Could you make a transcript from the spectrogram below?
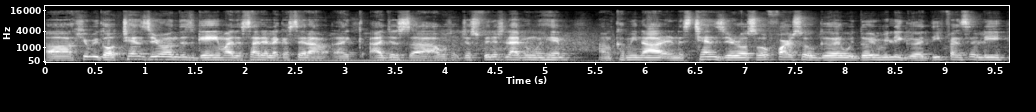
uh, here we go, 10-0 in this game. I decided, like I said, I'm like I just uh, I was just finished labbing with him. I'm coming out and it's 10-0. So far so good. We're doing really good defensively.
